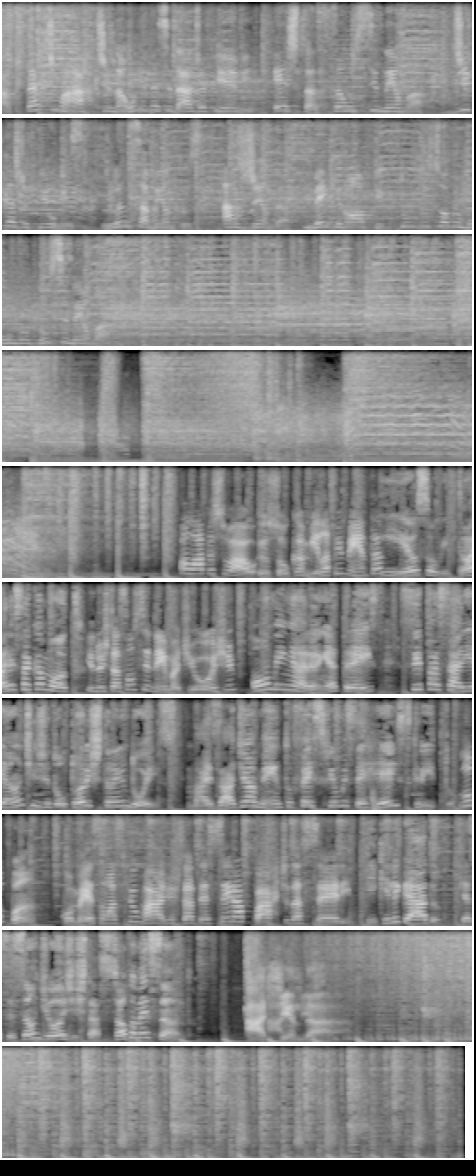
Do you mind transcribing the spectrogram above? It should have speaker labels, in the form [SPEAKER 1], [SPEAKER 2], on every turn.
[SPEAKER 1] A sétima arte na Universidade FM. Estação Cinema. Dicas de filmes, lançamentos, agenda, make-off, tudo sobre o mundo do cinema.
[SPEAKER 2] Olá pessoal, eu sou Camila Pimenta
[SPEAKER 3] e eu sou Vitória Sakamoto.
[SPEAKER 2] E no Estação Cinema de hoje,
[SPEAKER 3] Homem-Aranha 3 se passaria antes de Doutor Estranho 2, mas adiamento fez filme ser reescrito.
[SPEAKER 2] Lupin, começam as filmagens da terceira parte da série.
[SPEAKER 3] Fique ligado, que a sessão de hoje está só começando.
[SPEAKER 4] Agenda.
